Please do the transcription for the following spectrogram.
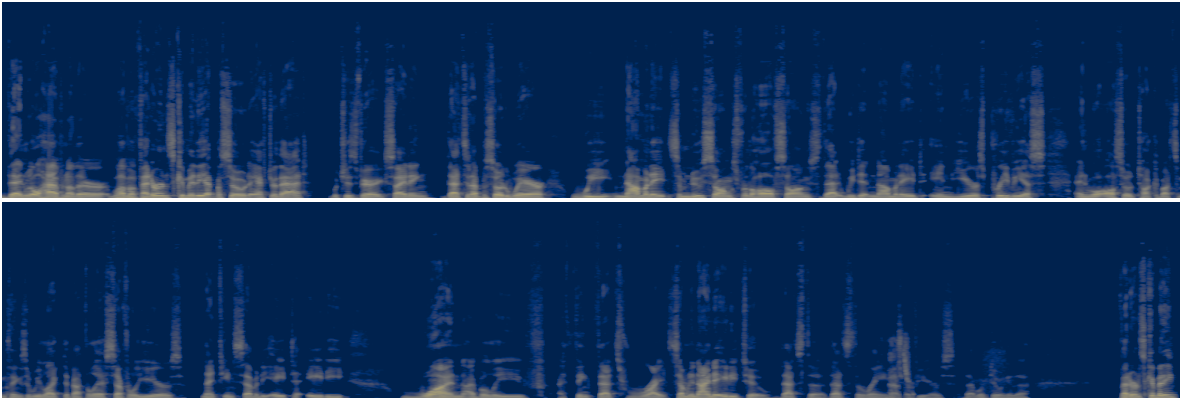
Then we'll have another we'll have a veterans committee episode after that, which is very exciting. That's an episode where we nominate some new songs for the Hall of Songs that we didn't nominate in years previous and we'll also talk about some things that we liked about the last several years, 1978 to 81, I believe. I think that's right. 79 to 82. That's the that's the range That's of years that we're doing in the Veterans Committee.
